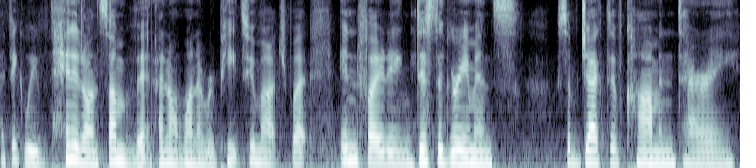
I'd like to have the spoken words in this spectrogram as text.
I think we've hinted on some of it. I don't want to repeat too much, but infighting, disagreements, subjective commentary,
